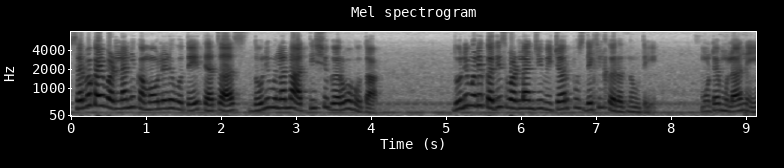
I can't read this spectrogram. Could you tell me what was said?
सर्व काही वडिलांनी कमावलेले होते त्याचाच दोन्ही मुलांना अतिशय गर्व होता. दोन्ही मुले कधीच वडिलांची विचारपूस देखील करत नव्हते. मोठ्या मुलाने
